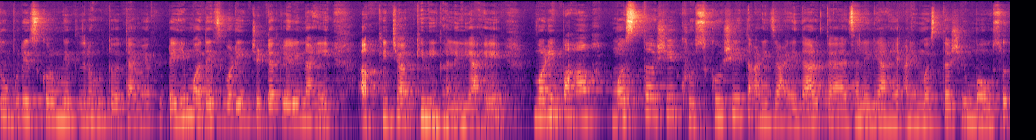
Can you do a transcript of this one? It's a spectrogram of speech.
तूप ब्रीज करून घेतलेलं होतं. त्यामुळे कुठेही मध्येच वडी चिटकलेली नाही अख्खीची अख्खी निघालेली आहे. वडी पहा मस्त अशी खुसखुशीत आणि जाळीदार तयार झालेली आहे आणि मस्त अशी मऊसूत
